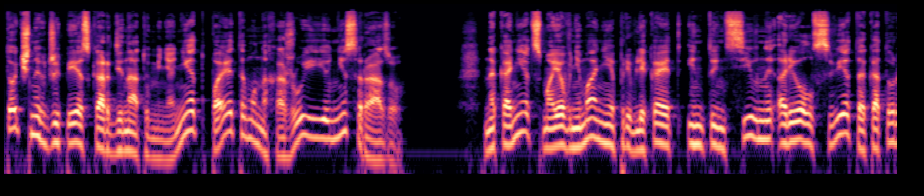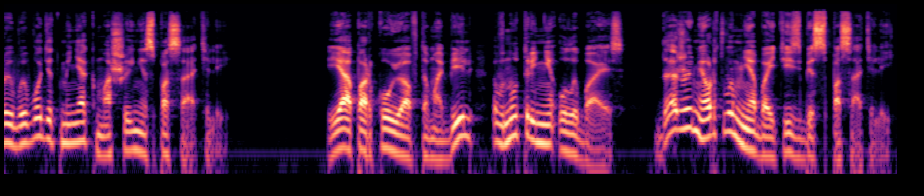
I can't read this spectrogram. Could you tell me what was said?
Точных GPS-координат у меня нет, поэтому нахожу ее не сразу. Наконец, мое внимание привлекает интенсивный ореол света, который выводит меня к машине спасателей. Я паркую автомобиль, внутренне улыбаясь. Даже мертвым не обойтись без спасателей.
